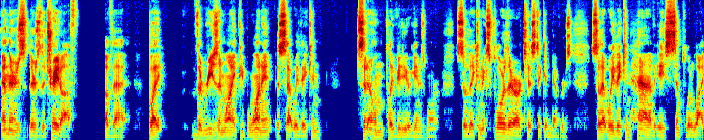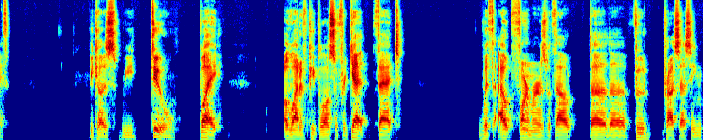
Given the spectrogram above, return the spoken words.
And there's there's the trade off of that. But the reason why people want it is that way they can sit at home and play video games more. So they can explore their artistic endeavors. So that way they can have a simpler life. Because we do. But a lot of people also forget that without farmers without the the food processing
